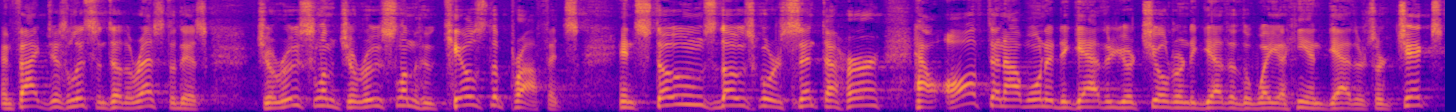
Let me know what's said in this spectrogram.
In fact, just listen to the rest of this. Jerusalem, Jerusalem, who kills the prophets and stones those who are sent to her. How often I wanted to gather your children together the way a hen gathers her chicks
